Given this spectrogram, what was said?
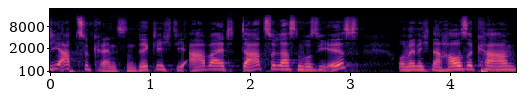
die abzugrenzen, wirklich die Arbeit da zu lassen, wo sie ist. Und wenn ich nach Hause kam,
